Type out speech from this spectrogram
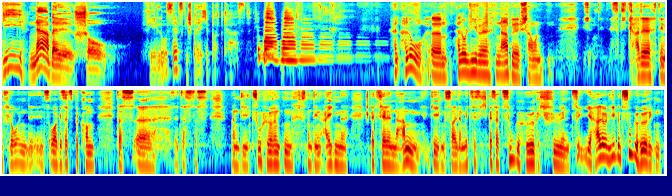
Die Nabelshow. Fehllos Selbstgespräche Podcast. Hallo, ähm, hallo liebe Nabelschauenden. Ich, jetzt habe ich gerade den Floh in, ins Ohr gesetzt bekommen, dass, äh, dass, dass man die Zuhörenden, dass man denen eigene spezielle Namen geben soll, damit sie sich besser zugehörig fühlen. Hallo liebe Zugehörigen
